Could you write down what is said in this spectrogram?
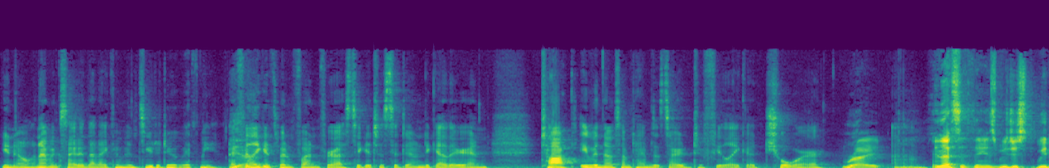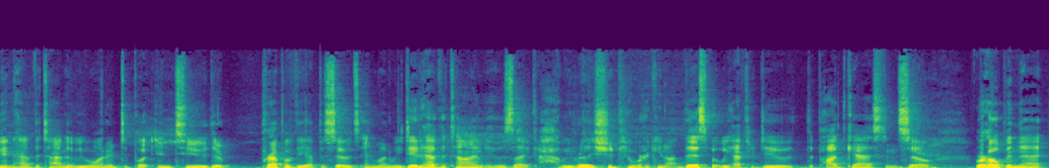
You know, and I'm excited that I convinced you to do it with me. I Yeah. feel like it's been fun for us to get to sit down together and talk, even though sometimes it started to feel like a chore. right, Um, and that's the thing is we just we didn't have the time that we wanted to put into the prep of the episodes, and when we did have the time, it was like "Ah, we really should be working on this, but we have to do the podcast, and so we're hoping that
